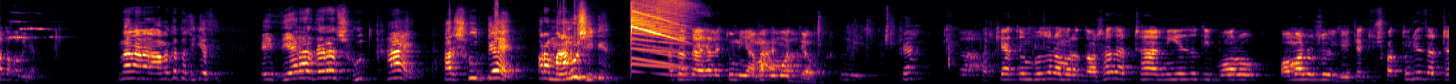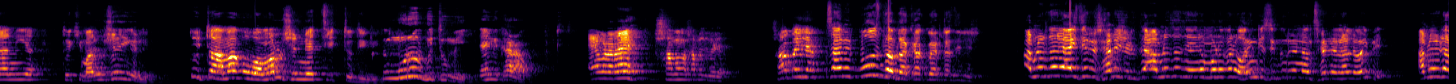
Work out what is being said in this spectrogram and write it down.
কথা কবি না। না না না আমার কথা ঠিক আছে। এই যারা যারা সুদ খায় আর সুদ দেয় ওরা মানুষই না। আচ্ছা তাহলে তুমি আমাকে মত দাও। কে? কে তুমি বুঝো না আমার দশ হাজার টাকা নিয়ে যদি বড় অমানুষ হয়ে যায় তা তুই সত্তর হাজার টাকা নিয়ে তুই কি মানুষ হয়ে গেলি? তুই তো আমাকে অমানুষের নেতৃত্ব দিবি। মুরব্বী তুমি এমনি খারাপ। এবার রে আমার সামনে বেড়ে। সব বাইরে আচ্ছা, আমি বুঝলাম না কাকু একটা জিনিস। আপনার যারা আইসে সালিশ আপনি যদি এরকম মনে করেন হরিঙ্গি সিঙ্গুরের নাম ছেড়ে নাহলে হইবে। আপনি এটা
